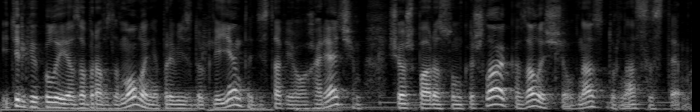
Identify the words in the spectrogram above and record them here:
І тільки коли я забрав замовлення, привіз до клієнта, дістав його гарячим, що аж пара сумки йшла, казали, що в нас дурна система.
